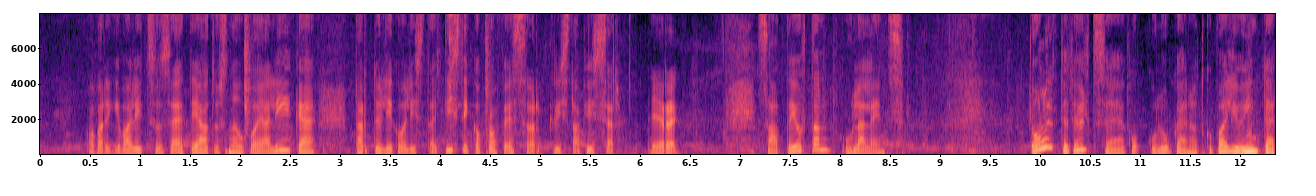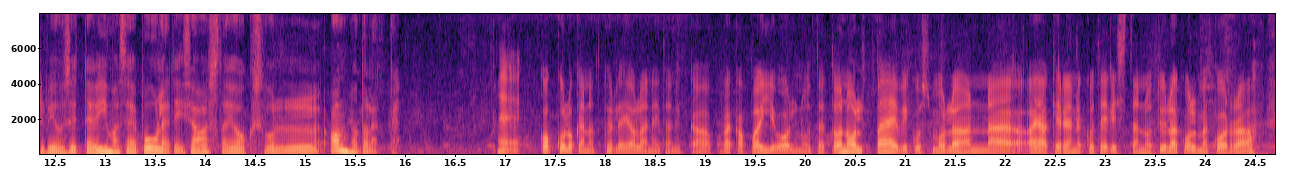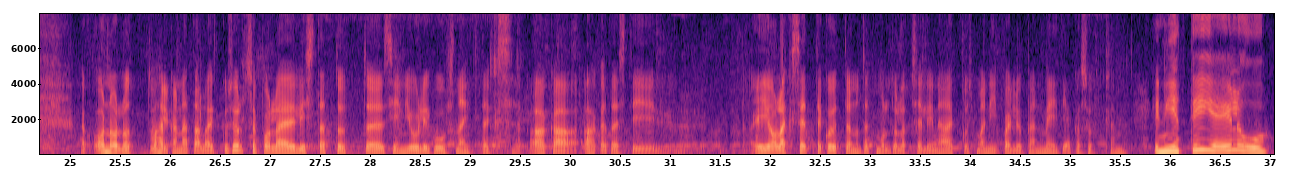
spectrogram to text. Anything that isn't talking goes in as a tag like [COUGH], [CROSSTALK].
Vabariigi Valitsuse Teadusnõukoja liige, Tartu Ülikooli statistikaprofessor Krista Fisser. tere! saatejuht on Ulla Lents olete te üldse kokku lugenud, kui palju intervjuusid te viimase pooleteise aasta jooksul andnud olete? Eh, kokku lugenud küll ei ole, neid on ikka väga palju olnud, et on olnud päevi, kus mulle on äh, ajakirjanikud helistanud üle kolme korra. on olnud vahel ka nädalaid, kus üldse pole helistatud, äh, siin juulikuus näiteks, aga, aga tõesti ei oleks ette kujutanud, et mul tuleb selline aeg, kus ma nii palju pean meediaga suhtlema. nii et teie elu,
